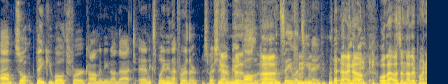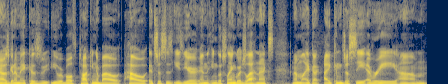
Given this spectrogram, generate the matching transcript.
um, so thank you both for commenting on that and explaining that further, especially Yeah, for me and Paul who can't uh, even say Latine. I know. Well, that was another point I was going to make because you were both talking about how it's just as easier in the English language, Latinx. And I'm like, I, I can just see every, um,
